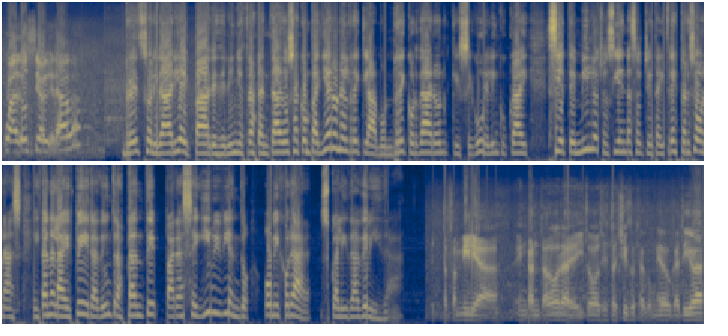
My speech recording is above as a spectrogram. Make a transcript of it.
cuadro se agrava. Red Solidaria y padres de niños trasplantados acompañaron el reclamo. Recordaron que según el INCUCAI, 7.883 personas están a la espera de un trasplante para seguir viviendo o mejorar su calidad de vida. Esta familia encantadora y todos estos chicos, esta comunidad educativa,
